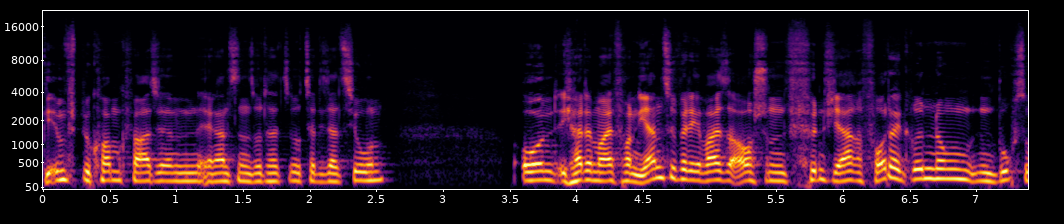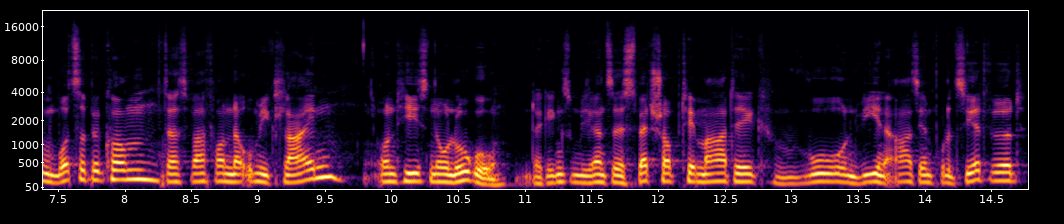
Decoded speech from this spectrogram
geimpft bekommen quasi in der ganzen Sozialisation. Und ich hatte mal von Jan zufälligerweise auch schon fünf Jahre vor der Gründung ein Buch zum Geburtstag bekommen. Das war von Naomi Klein und hieß No Logo. Da ging es um die ganze Sweatshop-Thematik, wo und wie in Asien produziert wird.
